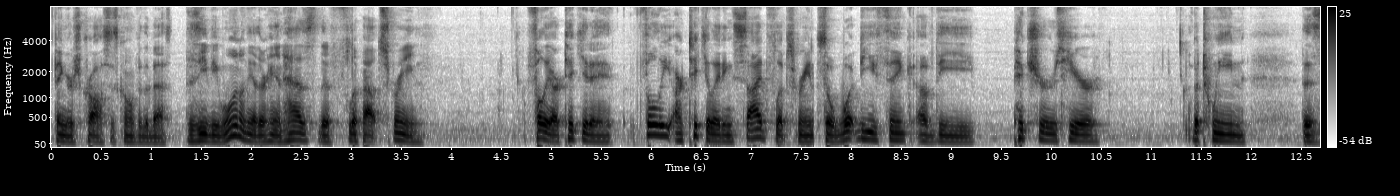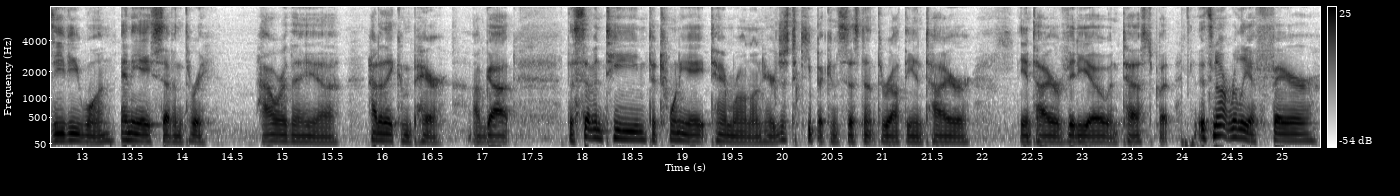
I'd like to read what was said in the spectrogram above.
fingers crossed it's going for the best. The ZV-1 on the other hand has the flip out screen fully articulating fully articulating side flip screen. So what do you think of the pictures here between the ZV-1 and the A7 III? How are they uh, how do they compare? I've got the 17 to 28 Tamron on here just to keep it consistent throughout the entire the entire video and test, but it's not really a fair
